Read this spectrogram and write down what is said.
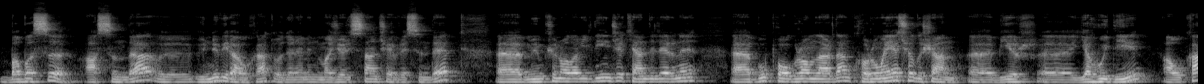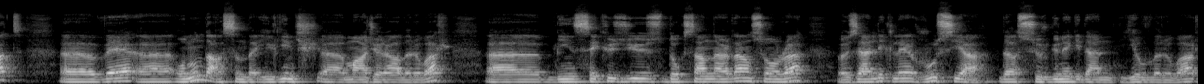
babası aslında e, ünlü bir avukat o dönemin Macaristan çevresinde e, mümkün olabildiğince kendilerini e, bu programlardan korumaya çalışan e, bir e, Yahudi avukat ve onun da aslında ilginç maceraları var. E, 1890'lardan sonra özellikle Rusya'da sürgüne giden yılları var.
